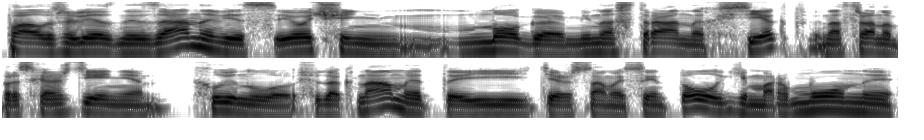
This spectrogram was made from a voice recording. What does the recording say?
пал железный занавес, и очень много иностранных сект, иностранного происхождения хлынуло сюда к нам. Это и те же самые саентологи, мормоны,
